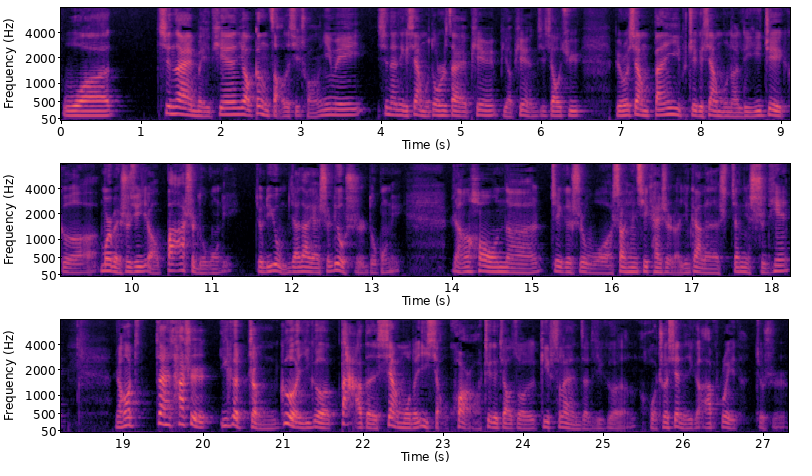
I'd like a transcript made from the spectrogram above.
我现在每天要更早的起床，因为现在那个项目都是在偏远、比较偏远的郊区，比如像 Banip 这个项目呢，离这个墨尔本市区要八十多公里，就离我们家大概是六十多公里。然后呢，这个是我上星期开始的，已经干了将近十天。然后，但是它是一个整个一个大的项目的一小块儿啊，这个叫做 Gippsland 的一个火车线的一个 upgrade，就是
